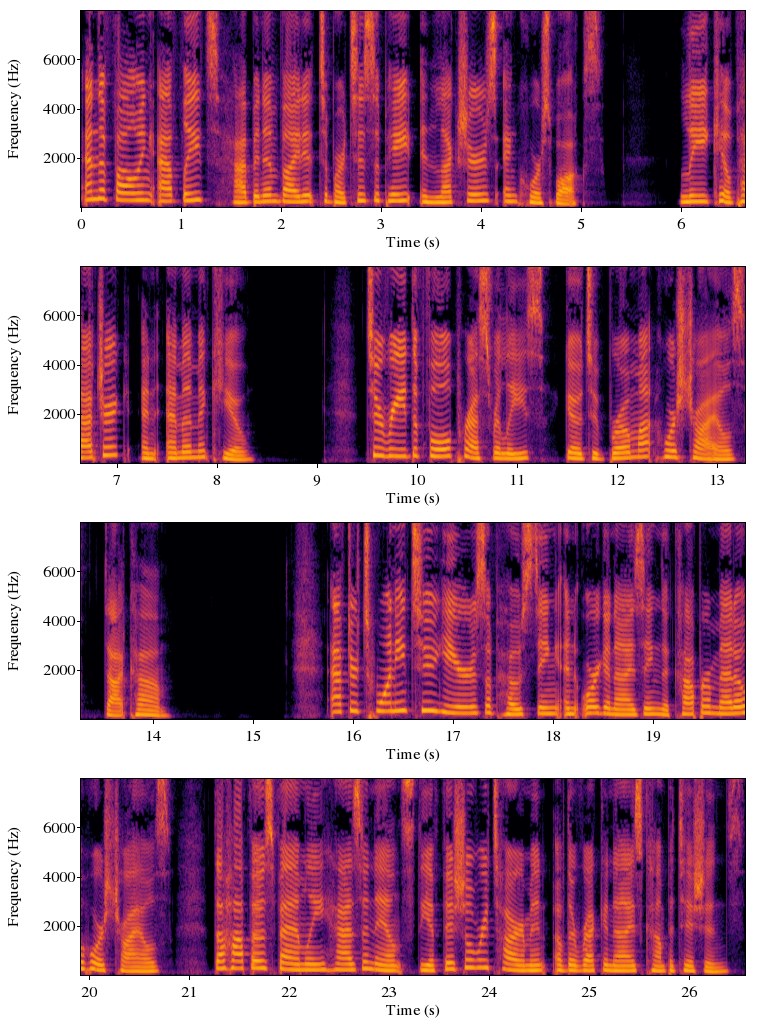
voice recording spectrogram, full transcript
and the following athletes have been invited to participate in lectures and course walks Lee Kilpatrick and Emma McHugh. To read the full press release, go to BromontHorseTrials.com. After 22 years of hosting and organizing the Copper Meadow Horse Trials, the Hoffos family has announced the official retirement of the recognized competitions.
